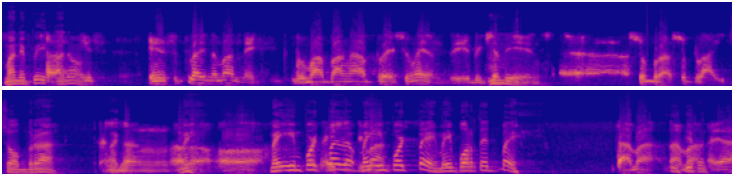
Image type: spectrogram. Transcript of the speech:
manipi, Ah, ano? Yung, yung supply naman eh, bumaba nga ang presyo ngayon. Di ibig sabihin, ah, sobra supply. Sobra. Hanggang, oo, may- oo. may import pa, May may demand. import pa eh, may imported pa eh. Tama, tama. Yun. Kaya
